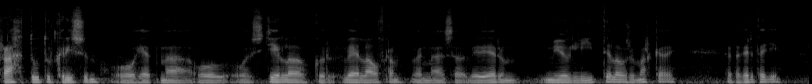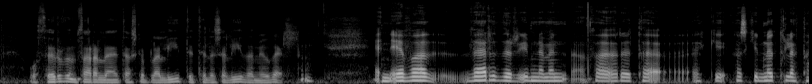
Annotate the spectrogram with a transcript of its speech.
hratt út úr krísum og, hérna, og, og stílað okkur vel áfram þess að við erum mjög lítil á þessu markaði, þetta fyrirtæki og þurfum þar alveg þetta skapla lítið til þess að líða mjög vel. Mm. En ef að verður, ég menn það er þetta ekki kannski nöttulegt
